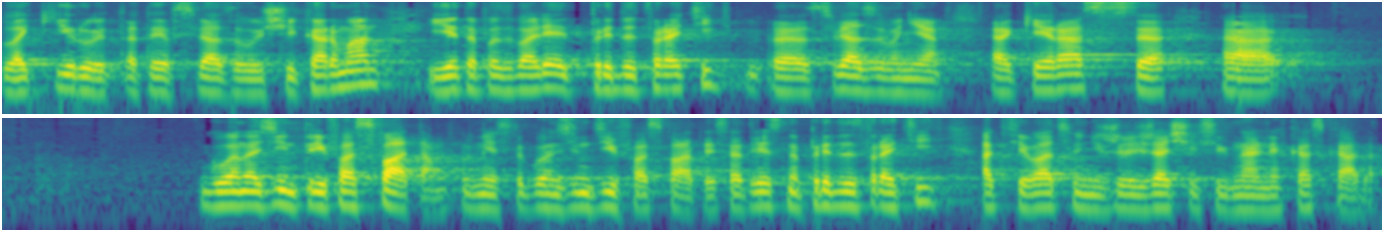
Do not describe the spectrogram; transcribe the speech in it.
блокирует АТФ-связывающий карман, и это позволяет предотвратить э, связывание KRAS с э, гуанозин-3-фосфатом вместо гуанозин-дифосфата и, соответственно, предотвратить активацию нижележащих сигнальных каскадов.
